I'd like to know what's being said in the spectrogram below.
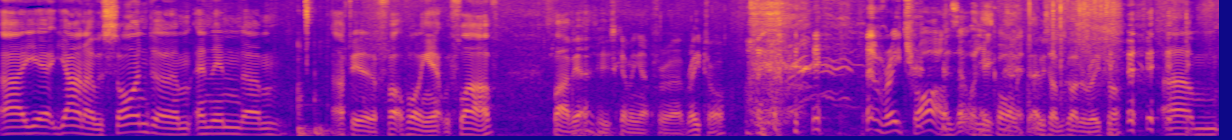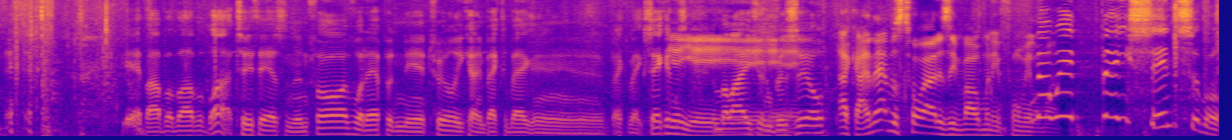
Uh, yeah, Jarno was signed, um, and then um, after he had a falling out with Flav, Flavio, who's coming up for a retrial. Retrial, is that what you call it? Maybe some kind of retrial. um, yeah, blah blah blah blah blah. 2005. What happened? Yeah, Trulli came back to back, uh, back to back seconds. Yeah, yeah, yeah, Malaysia yeah, and. Brazil. Okay, and that was Toyota's involvement in Formula No, One. it be sensible.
